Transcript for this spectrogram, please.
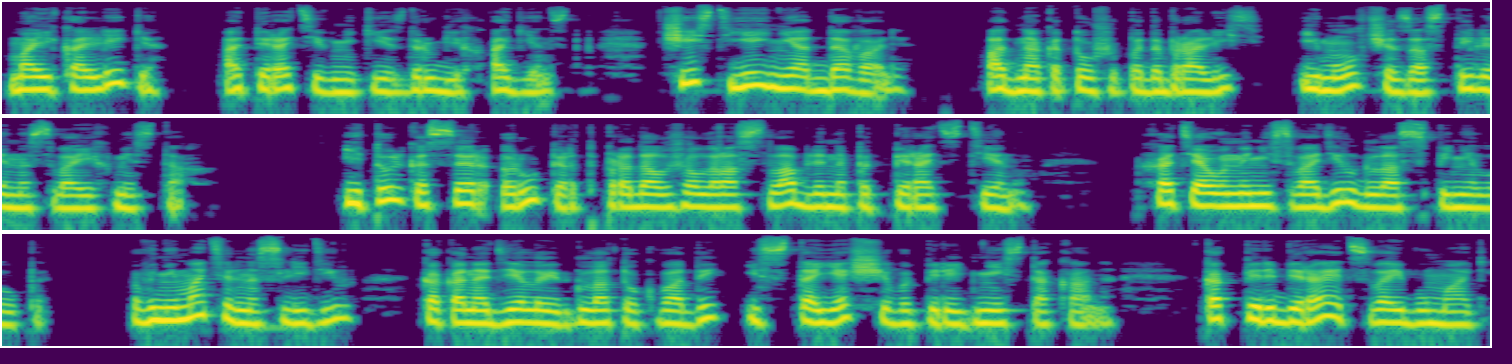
Мои коллеги, оперативники из других агентств, честь ей не отдавали, однако тоже подобрались и молча застыли на своих местах. И только сэр Руперт продолжал расслабленно подпирать стену, хотя он и не сводил глаз с Пенелопы, внимательно следил, как она делает глоток воды из стоящего перед ней стакана, как перебирает свои бумаги,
